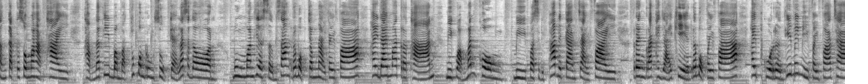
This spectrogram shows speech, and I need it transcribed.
สังกัดกระทรวงมหาดไทยทำหน้าที่บำบัดทุกบำรุงสุขแก่ราษฎร มุ่งมั่นที่จะเสริมสร้างระบบจำหน่ายไฟฟ้า ให้ได้มาตรฐาน มีความมั่นคง มีประสิทธิภาพในการจ่ายไฟ เร่งรัดขยายเขต ระบบไฟฟ้า ให้ครัวเรือนที่ไม่มีไฟฟ้าใช้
